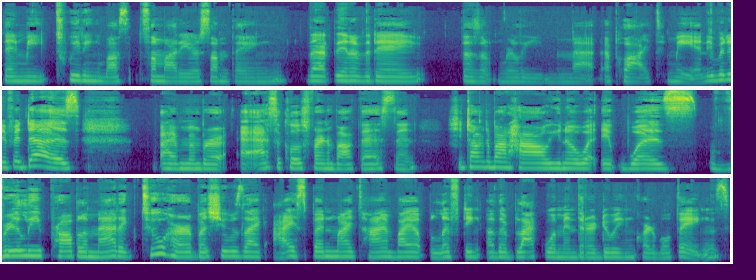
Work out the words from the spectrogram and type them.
than me tweeting about somebody or something that at the end of the day doesn't really mat- apply to me. And even if it does, I remember I asked a close friend about this and she talked about how, you know what, it was really problematic to her, but she was like, I spend my time by uplifting other black women that are doing incredible things.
